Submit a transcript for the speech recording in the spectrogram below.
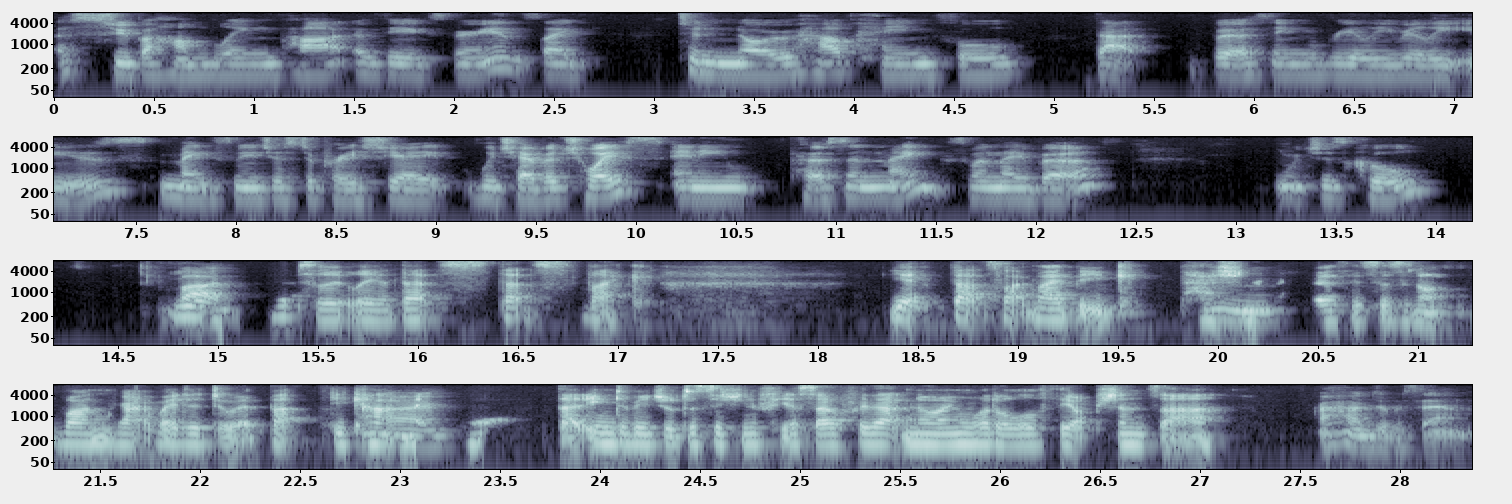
a super humbling part of the experience. Like to know how painful that birthing really, really is makes me just appreciate whichever choice any person makes when they birth, which is cool. But yeah, absolutely. That's that's like yeah, that's like my big passion mm. birth is there's not one right way to do it, but you can't no. make that individual decision for yourself without knowing what all of the options are. A hundred percent.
